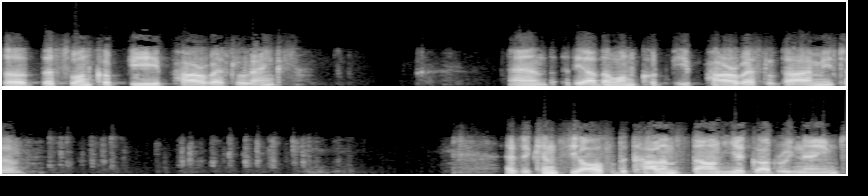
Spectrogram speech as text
So this one could be par vessel length, and the other one could be par vessel diameter. As you can see, also the columns down here got renamed.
